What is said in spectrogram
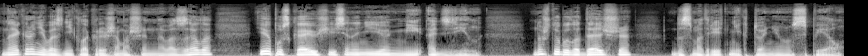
На экране возникла крыша машинного зала и опускающийся на нее Ми-1. Но что было дальше, досмотреть никто не успел.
